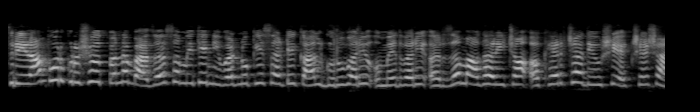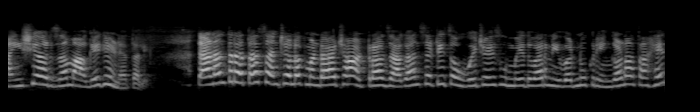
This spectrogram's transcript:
श्रीरामपूर कृषी उत्पन्न बाजार समिती निवडणुकीसाठी काल गुरुवारी उमेदवारी अर्ज माघारीच्या अखेरच्या दिवशी एकशे शहाऐंशी अर्ज मागे घेण्यात आले. त्यानंतर आता संचालक मंडळाच्या अठरा जागांसाठी चव्वेचाळीस उमेदवार निवडणूक रिंगणात आहेत.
